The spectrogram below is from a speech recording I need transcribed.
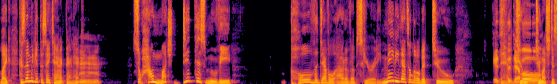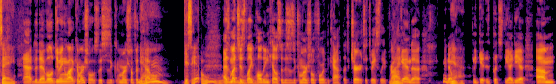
like, because then we get the satanic panic. Mm-hmm. So, how much did this movie pull the devil out of obscurity? Maybe that's a little bit too. It's the devil. Too, too, much to say. At the devil doing a lot of commercials. This is a commercial for the yeah. devil. This it? Ooh. As much as like Pauline Kael said, this is a commercial for the Catholic Church. It's basically propaganda. Right. You know, yeah. it, get, it puts the idea. Um,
